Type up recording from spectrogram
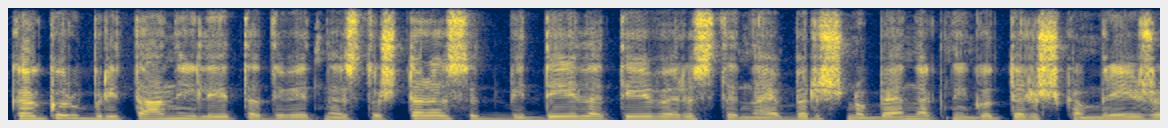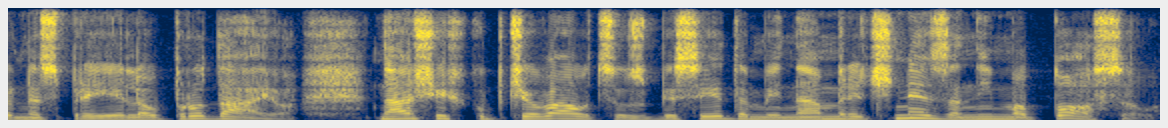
Kakor v Britaniji leta 1940 bi dela te vrste najbrž nobena knjigotrška mreža ne sprejela v prodajo. Naših kupčevalcev z besedami namreč ne zanima posel.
